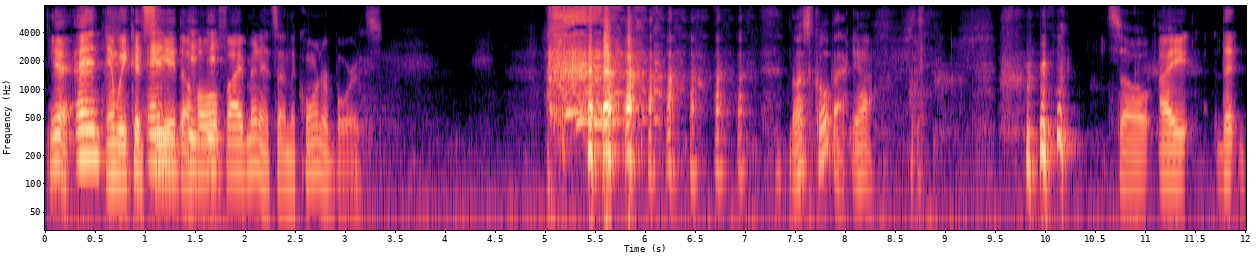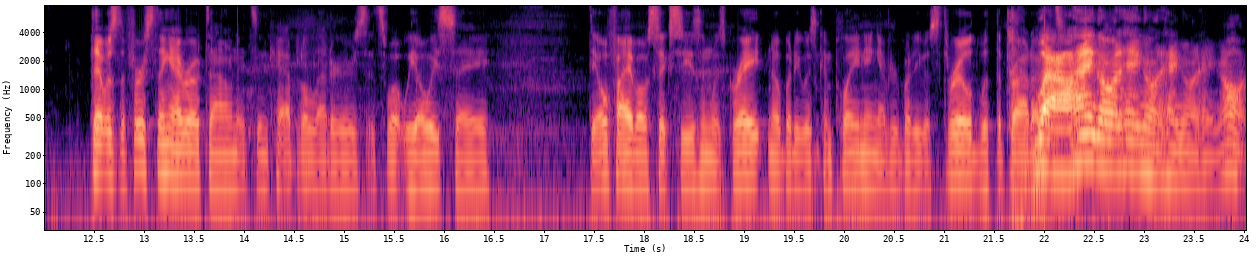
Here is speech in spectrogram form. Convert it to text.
yeah, and And we could see the it- whole it- five minutes on the corner boards. nice callback. Yeah. So I that that was the first thing I wrote down. It's in capital letters. It's what we always say. The 0506 season was great. Nobody was complaining. Everybody was thrilled with the product. Wow, hang on, hang on, hang on, hang on.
